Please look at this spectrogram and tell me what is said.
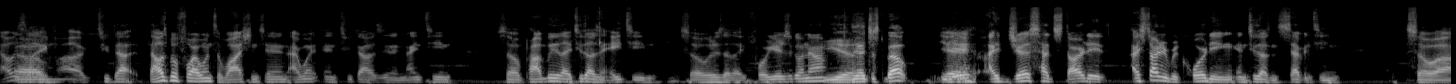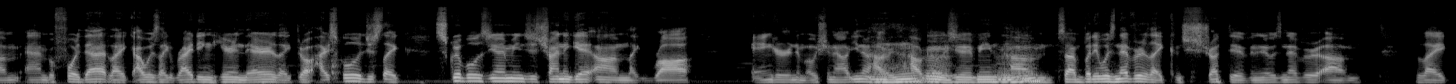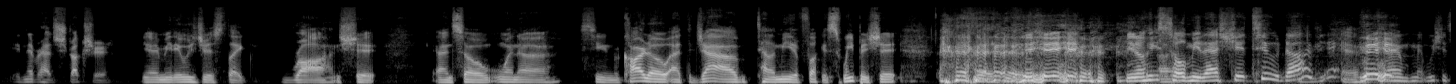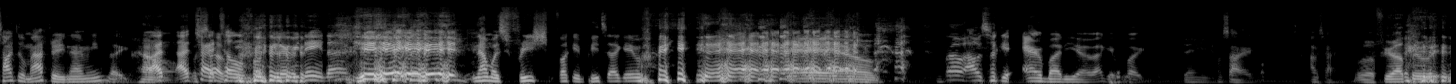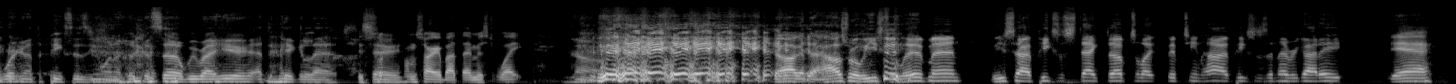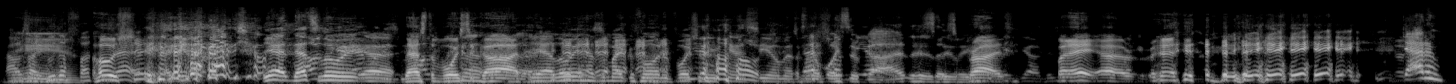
That was like Um, fuck, 2000. That was before I went to Washington. I went in 2019, so probably like 2018. So what is that like four years ago now? Yeah. Yeah, just about. Yeah, Yeah. I just had started. I started recording in 2017. So um, and before that, like I was like writing here and there, like throughout high school, just like scribbles. You know what I mean? Just trying to get um like raw anger and emotion out. You know how Mhm. how it goes. You know what I mean? Mhm. Um, so but it was never like constructive, and it was never um like it never had structure. You know what I mean? It was just like raw and shit. And so when uh seeing Ricardo at the job telling me to fucking sweep and shit. you know, he's Uh, told me that shit too, dog. Yeah, man, man, we should talk to him after. You know what I mean? Like, I, I What's try to tell him fuck you every day, dog. you know how much free fucking pizza I gave away, Damn. bro? I was hooking everybody up. I get fucked. Damn. I'm sorry. I'm sorry. Well, if you're out there working at the pizzas, you want to hook us up, we right here at the Kick It Labs. Yes, So- sir. I'm sorry about that, Mr. White. No. Dog at the house where we used to live, man. We used to have pizzas stacked up to like 15 high pizzas that never got ate. Yeah. I was like, who the fuck? Oh, was that? shit. Yeah, that's I was looking at Louis. Uh, That's the voice of God. yeah, Louis has a microphone. Unfortunately, you can't see him. That's That's the the voice voice of of God. God. It's a Louis. surprise. Yo, But hey, fucking- uh, Got him.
